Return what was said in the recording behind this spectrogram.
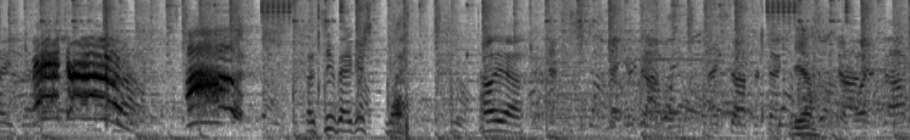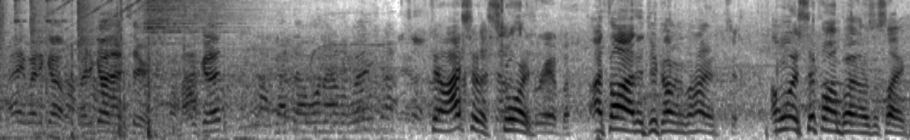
Andrew! Ah! That's you, Baker. Hell yeah. Good job. Nice job protecting. Yeah. Job. Hey, way to go. Way to go, that series. All good? Got that one out of the way? Damn, I should have scored. I thought the dude coming behind. I wanted to sip on, but I was just like,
